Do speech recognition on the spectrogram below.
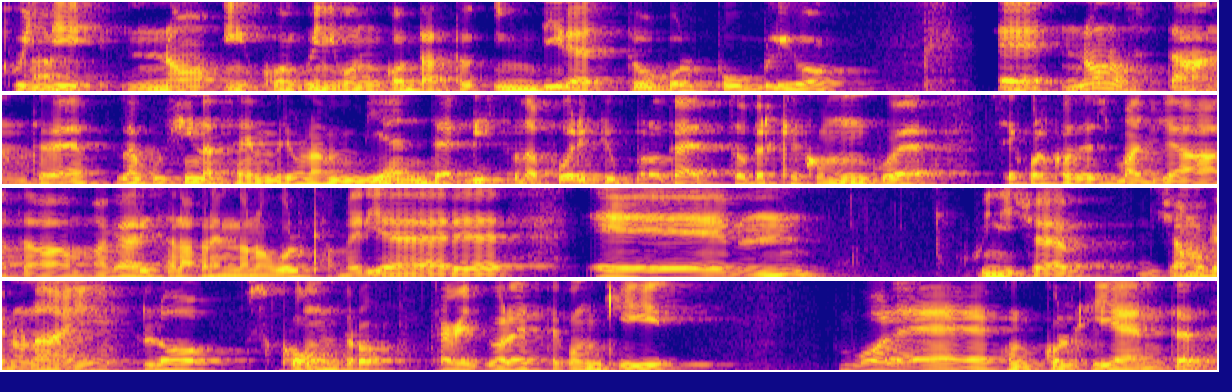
Quindi, no in- con- quindi con un contatto indiretto col pubblico. E nonostante la cucina sembri un ambiente visto da fuori più protetto, perché comunque se qualcosa è sbagliata, magari se la prendono col cameriere, e mm, quindi c'è, diciamo che non hai lo scontro, tra virgolette, con chi vuole, con, col cliente,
